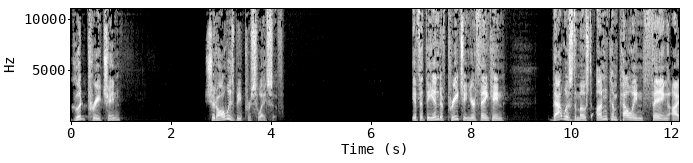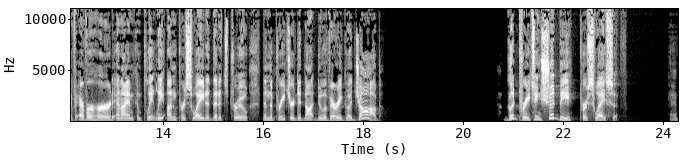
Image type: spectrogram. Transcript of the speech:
good preaching should always be persuasive. If at the end of preaching you're thinking, that was the most uncompelling thing I've ever heard, and I am completely unpersuaded that it's true, then the preacher did not do a very good job. Good preaching should be persuasive. Okay?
